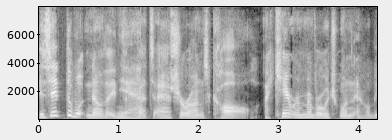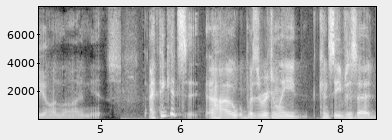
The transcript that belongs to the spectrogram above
Is it the one? No, they, Yeah. that's Asheron's Call. I can't remember which one Albion Online is. I think it's uh, was originally conceived as a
